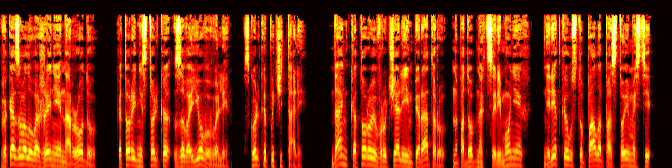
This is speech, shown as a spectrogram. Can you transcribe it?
выказывал уважение народу, который не столько завоевывали, сколько почитали. Дань, которую вручали императору на подобных церемониях, нередко уступала по стоимости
